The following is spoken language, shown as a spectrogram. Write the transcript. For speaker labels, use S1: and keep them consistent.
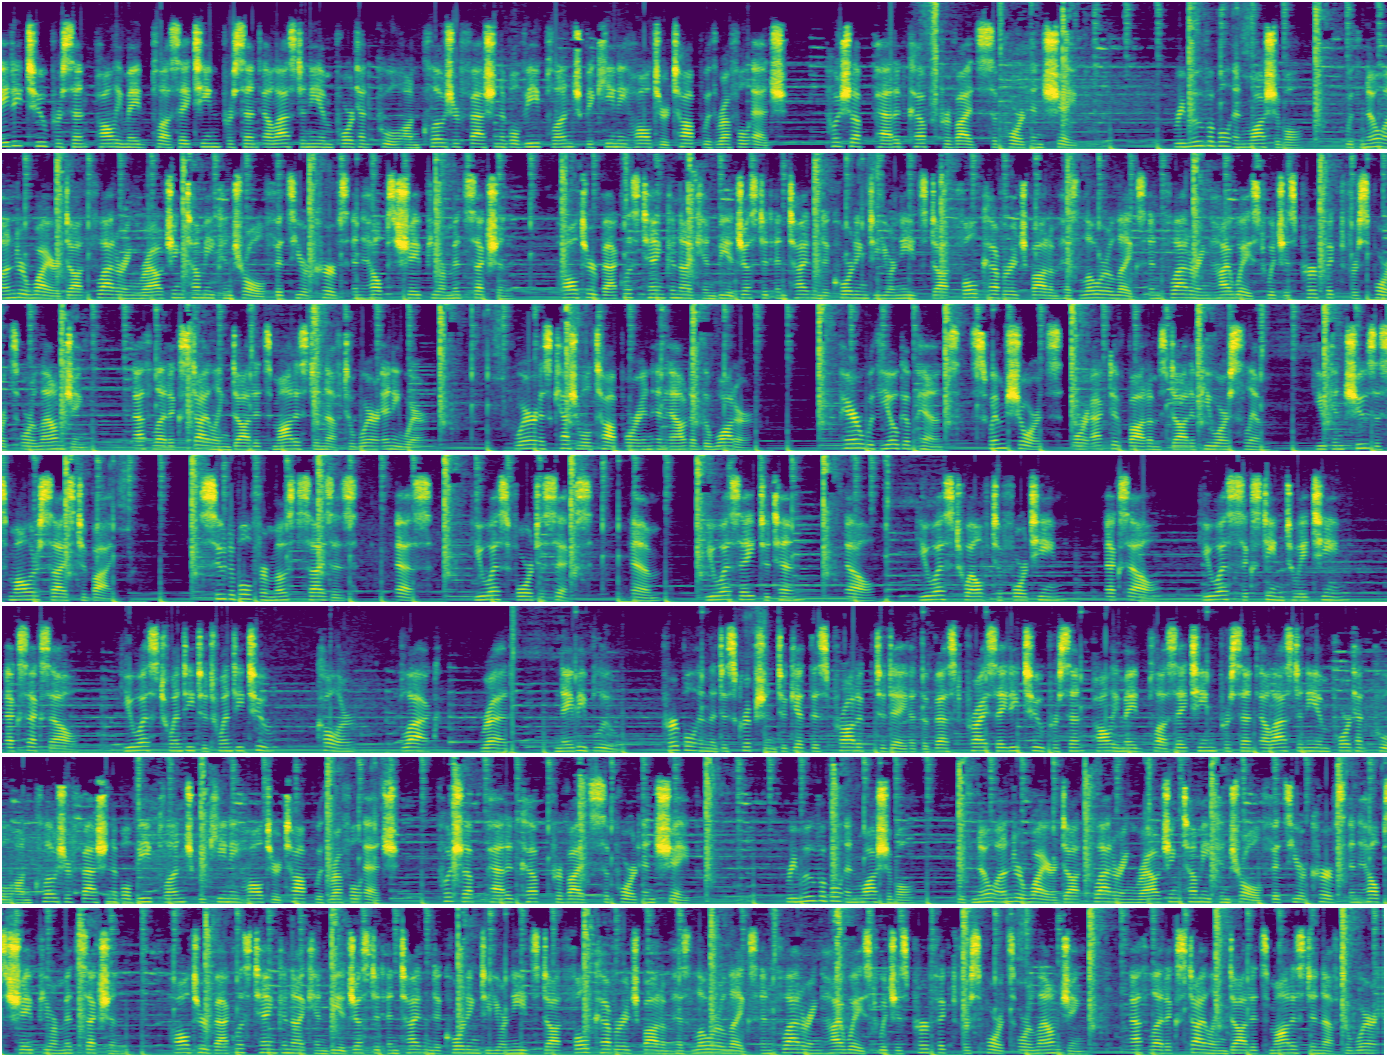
S1: 82% polyamide plus 18% elastanium imported pool on closure fashionable V-plunge bikini halter top with ruffle edge. Push-up padded cup provides support and shape. Removable and washable, with no underwire. Flattering ruching tummy control fits your curves and helps shape your midsection. Halter backless tankini can be adjusted and tightened according to your needs. Full coverage bottom has lower legs and flattering high waist which is perfect for sports or lounging. Athletic styling. It's modest enough to wear anywhere. Wear as casual top or in and out of the water. Pair with yoga pants, swim shorts, or active bottoms. If you are slim, you can choose a smaller size to buy. Suitable for most sizes, S, US 4 to 6, M, US 8 to 10, L, US 12 to 14, XL, US 16 to 18, XXL, US 20 to 22, color, black, red, navy blue, purple in the description to get this product today at the best price 82% polyamide plus 18% elastanium ported Pool on closure fashionable V-plunge bikini halter top with ruffle edge, push-up padded cup provides support and shape. Removable and washable, with no underwire. Flattering ruching tummy control fits your curves and helps shape your midsection, halter backless tankini can be adjusted and tightened according to your needs. Full coverage bottom has lower legs and flattering high waist which is perfect for sports or lounging. Athletic styling. It's modest enough to wear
